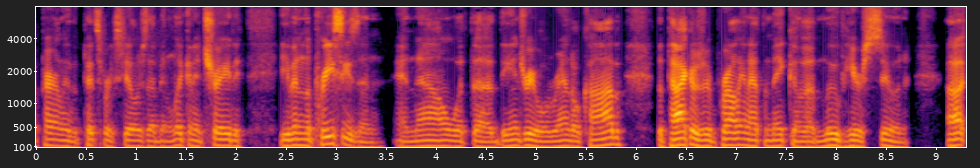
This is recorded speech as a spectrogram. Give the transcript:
apparently the Pittsburgh Steelers have been looking at trade even in the preseason. And now with the the injury with Randall Cobb, the Packers are probably going to have to make a move here soon. Uh,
